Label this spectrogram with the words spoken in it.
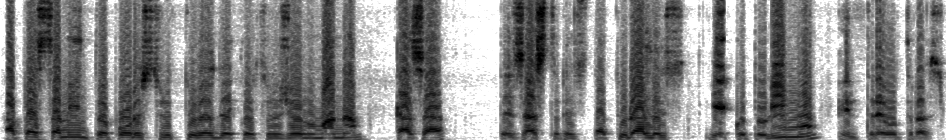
aplastamiento por estructuras de construcción humana, caza, desastres naturales y ecoturismo, entre otras.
